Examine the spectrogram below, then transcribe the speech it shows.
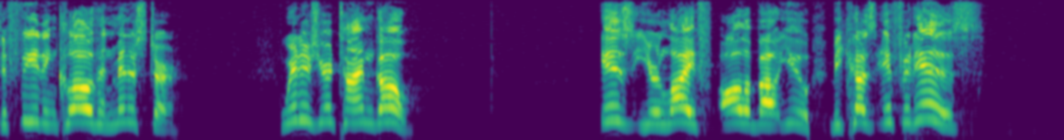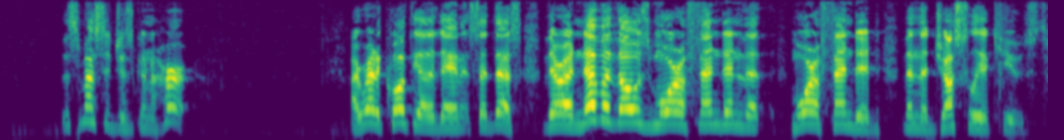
to feed and clothe and minister. Where does your time go? Is your life all about you? Because if it is, this message is going to hurt. I read a quote the other day and it said this There are never those more offended, that, more offended than the justly accused.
